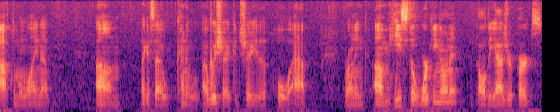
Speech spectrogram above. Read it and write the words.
optimal lineup. Um, like I said, I kind of I wish I could show you the whole app running. Um, he's still working on it, all the Azure parts.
